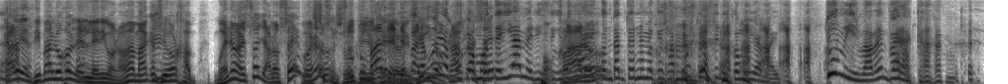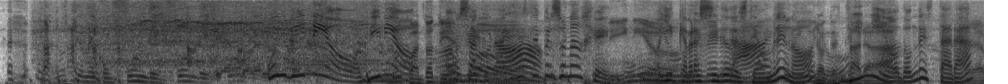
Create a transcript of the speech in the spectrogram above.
Claro, y encima luego le, le digo, no, mamá, que soy Borja. Bueno, eso ya lo sé. Bueno, Eso- si eso soy tu madre, te parido, bueno, claro pues como sé. te llames. Dice Pues que tu madre claro. con tantos nombres que os ha puesto, no sé ni cómo llamáis. Tú misma, ven para acá. me confunde, ¡Uy, Dinio! ¡Dinio! Uy, ¿cuánto tiempo? ¿Os acordáis de este personaje? Dinio. Oye, ¿qué habrá sido de este hombre, no? ¿Dónde estará? Dinio, ¿dónde estará?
